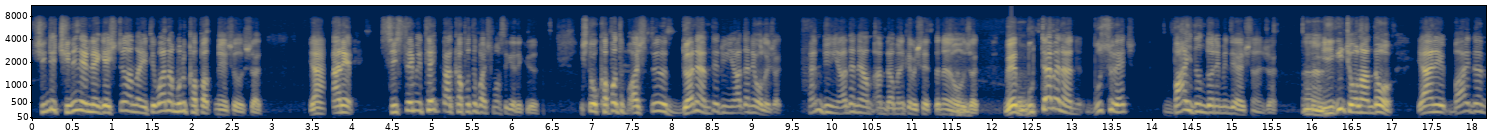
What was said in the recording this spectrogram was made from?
Şimdi Çin'in eline geçtiği andan itibaren bunu kapatmaya çalışacak. Yani sistemi tekrar kapatıp açması gerekiyor. İşte o kapatıp açtığı dönemde dünyada ne olacak? Hem dünyada ne hem de Amerika Birleşik Devletleri'nde ne olacak? Ve evet. muhtemelen bu süreç Biden döneminde yaşanacak. Evet. İlginç olan da o. Yani Biden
